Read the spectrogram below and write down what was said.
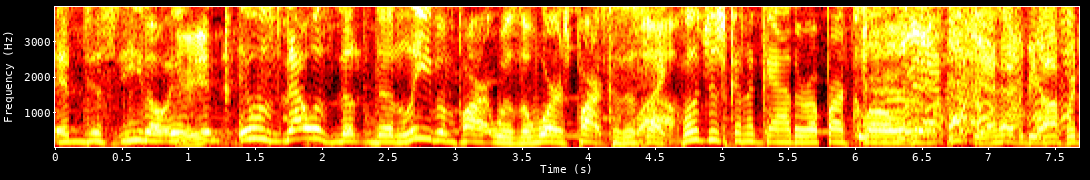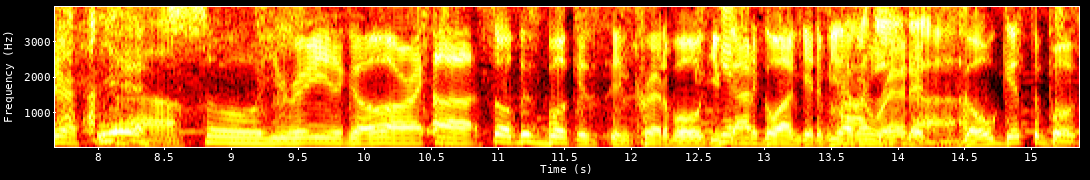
It just, you know, it, it, it was that was the the leaving part was the worst part because it's Wow. like we're just gonna gather up our clothes. yeah, it had to be awkward there. Yeah. So you ready to go? All right. Uh, so this book is incredible. You Yeah. got to go out and get it. If you haven't read it, go get the book.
